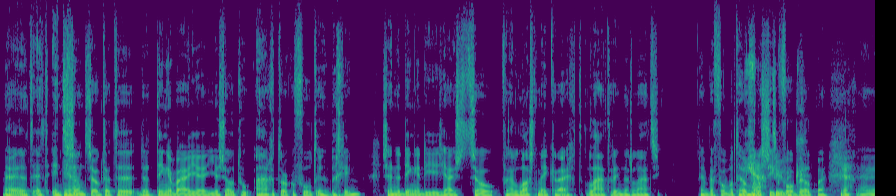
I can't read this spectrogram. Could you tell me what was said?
Het, het interessante is ook dat de dat dingen waar je je zo toe aangetrokken voelt in het begin, zijn de dingen die je juist zo veel last mee krijgt later in de relatie. En bijvoorbeeld, heel klassiek voorbeeld, maar eh,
